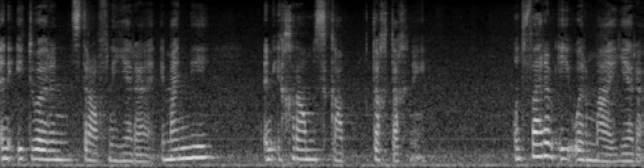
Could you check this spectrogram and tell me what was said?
in u toorn straf nie, Here, en my nie in u gramskap tigtig nie. Ontferm u oor my, Here,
